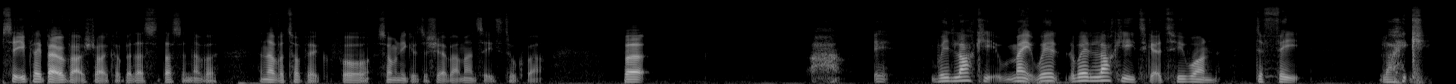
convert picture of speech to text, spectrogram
City play better without a striker, but that's that's another another topic for someone who gives a shit about Man City to talk about. But it, we're lucky, mate. We're we're lucky to get a two-one defeat. Like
